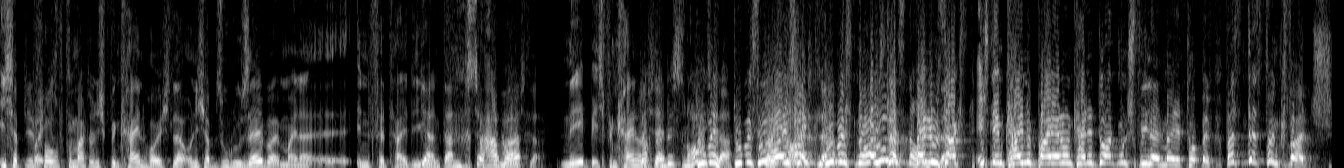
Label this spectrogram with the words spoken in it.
ich habe den Weil Vorwurf gemacht und ich bin kein Heuchler und ich habe Zulu selber in meiner äh, Innenverteidigung. Ja, dann bist du auch kein Aber Heuchler. nee, ich bin kein Doch, Heuchler. dann bist du ein Heuchler. Du bist, du bist Du ein Heuchler. Heuchler. Du bist ein Heuchler. Du bist ein Wenn du Heuchler. sagst, ich nehme keine Bayern und keine Dortmund-Spieler in meine Top 11. Was ist denn das für ein Quatsch?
